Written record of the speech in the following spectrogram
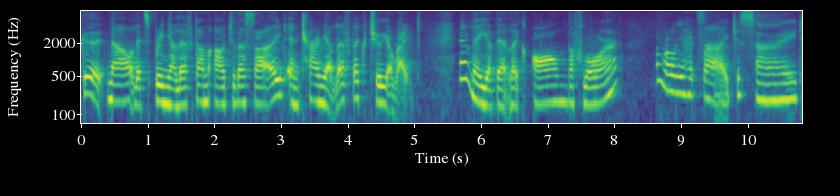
Good. Now let's bring your left arm out to the side and turn your left leg to your right. And lay your bent leg on the floor roll your head side to side.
